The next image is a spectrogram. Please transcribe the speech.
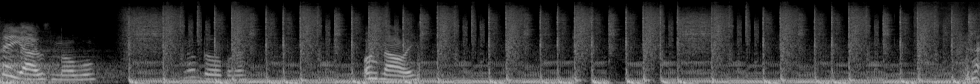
Це? Я знову. Ну добре. Погнали. Ха.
